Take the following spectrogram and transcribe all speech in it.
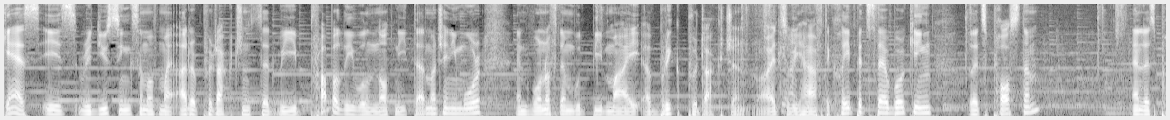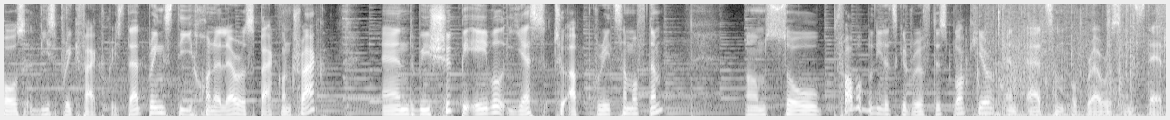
guess, is reducing some of my other productions that we probably will not need that much anymore. And one of them would be my uh, brick production, right? So we have the clay pits there working. Let's pause them. And let's pause these brick factories. That brings the Jornaleros back on track. And we should be able, yes, to upgrade some of them. Um, so probably let's get rid of this block here and add some obreros instead.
